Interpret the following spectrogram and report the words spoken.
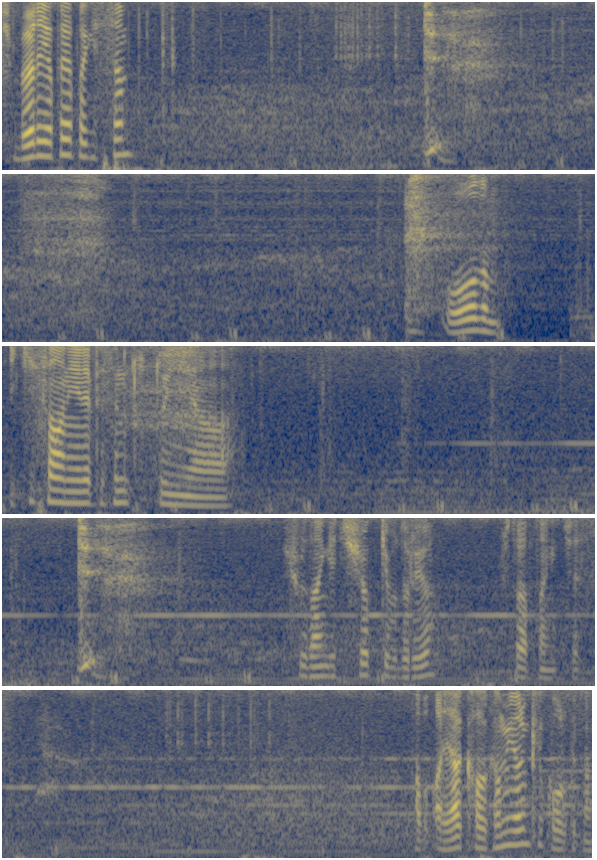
Şimdi böyle yapa yapa gitsem Oğlum 2 saniye nefesini tuttun ya. Şuradan geçiş yok gibi duruyor. Şu taraftan gideceğiz. Abi ayağa kalkamıyorum ki korkudan.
